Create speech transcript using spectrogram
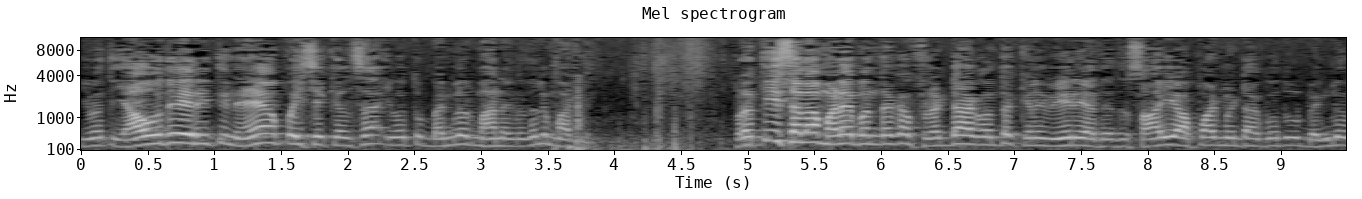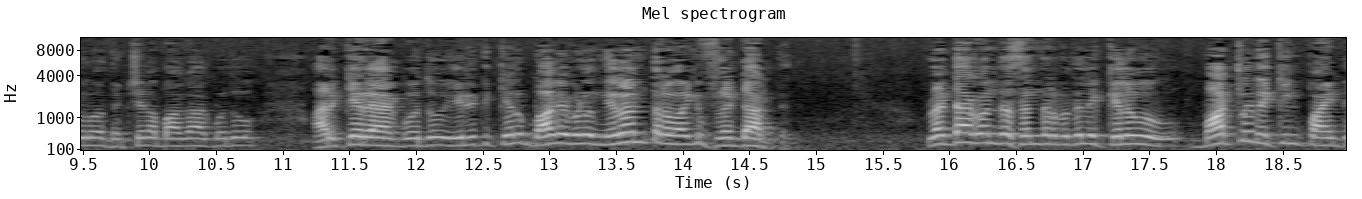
ಇವತ್ತು ಯಾವುದೇ ರೀತಿ ನ್ಯಾಯ ಪೈಸೆ ಕೆಲಸ ಇವತ್ತು ಬೆಂಗಳೂರು ಮಹಾನಗರದಲ್ಲಿ ಮಾಡಲಿಲ್ಲ. ಪ್ರತಿ ಸಲ ಮಳೆ ಬಂದಾಗ ಫ್ಲಡ್ ಆಗುವಂತ ಕೆಲವು ಏರಿಯಾದ ಸಾಯಿ ಅಪಾರ್ಟ್ಮೆಂಟ್ ಆಗ್ಬೋದು ಬೆಂಗಳೂರು ದಕ್ಷಿಣ ಭಾಗ ಆಗ್ಬೋದು ಅರಕೆರೆ ಆಗ್ಬೋದು, ಈ ರೀತಿ ಕೆಲವು ಭಾಗಗಳು ನಿರಂತರವಾಗಿ ಫ್ಲಡ್ ಆಗ್ತದೆ. ಫ್ಲಡ್ ಆಗುವಂತ ಸಂದರ್ಭದಲ್ಲಿ ಕೆಲವು ಬಾಟ್ಲ್ ನೆಕ್ಕಿಂಗ್ ಪಾಯಿಂಟ್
